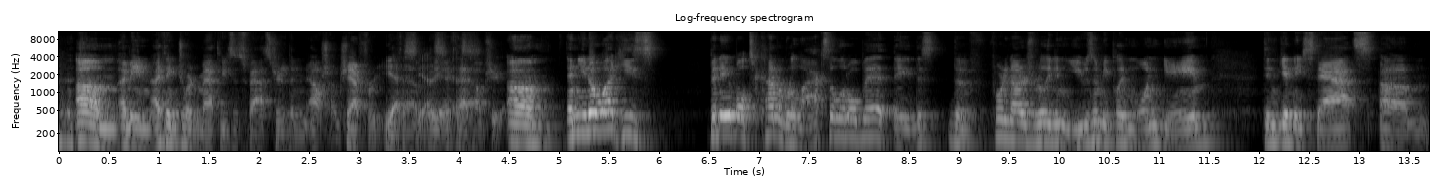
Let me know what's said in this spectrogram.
Um, I mean, I think Jordan Matthews is faster than Alshon Jeffery. if Yes, that- yes, if yes. that helps you. Um, and you know what? He's been able to kind of relax a little bit. They this the 49ers really didn't use him. He played in one game, didn't get any stats. Um,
